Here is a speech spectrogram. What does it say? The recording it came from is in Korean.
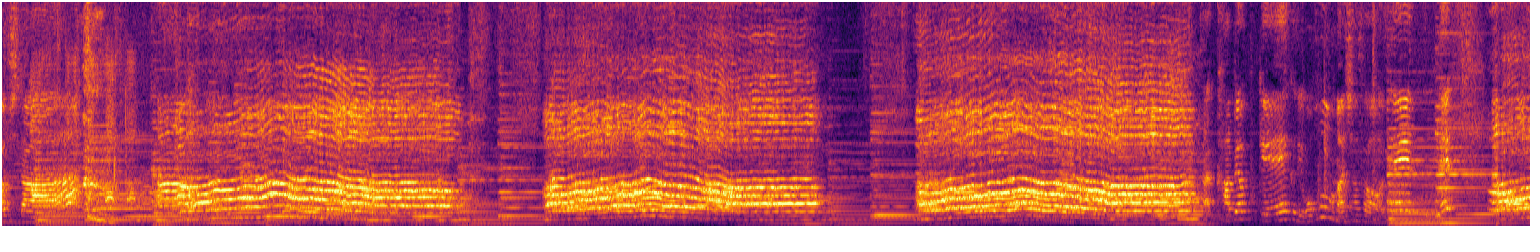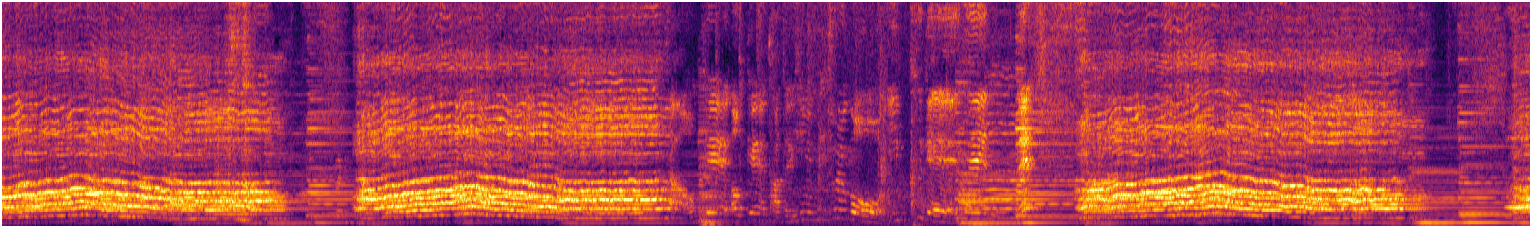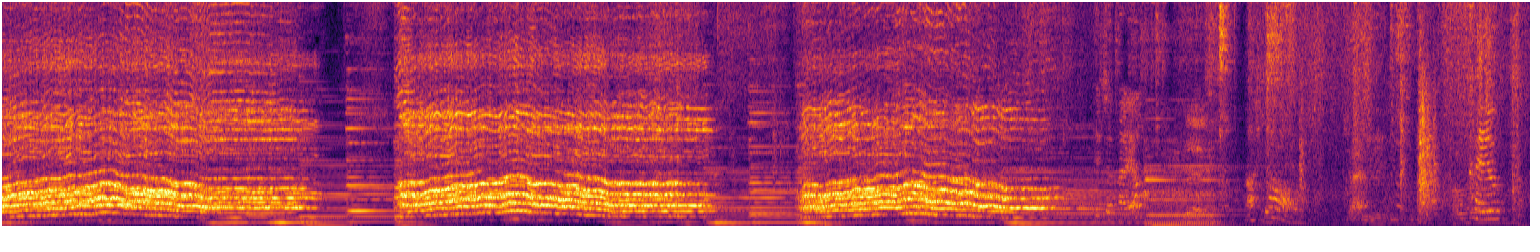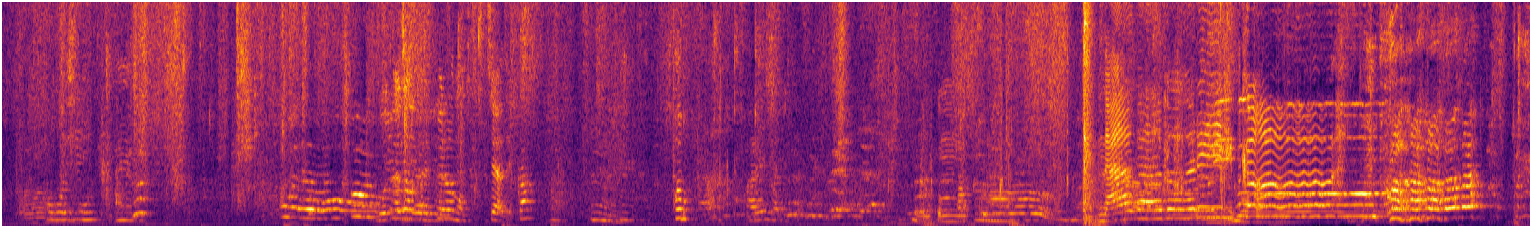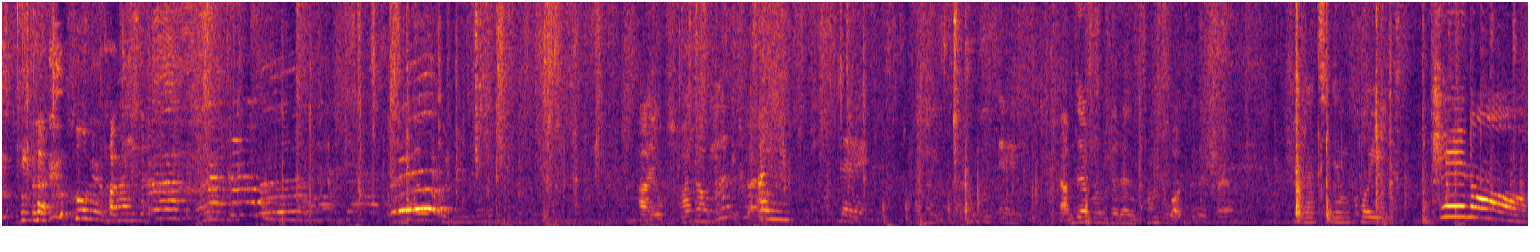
갑시다. 아, 아. 자, 가볍게 그리고 호흡 마셔서 셋, 넷. 자, 어깨 어깨 다들 힘 풀고 입 크게 셋, 넷. 모두가 갈 필요는 없지 않을까? 나가버리고 호흡이 바뀌자. 아, 혹시 화장이 있을까요? 네. 화장 있어요? 네. 남자분들은 성부가 어떻게 될까요? 제가 지금 거의 테너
